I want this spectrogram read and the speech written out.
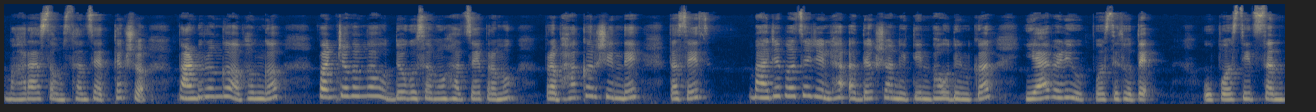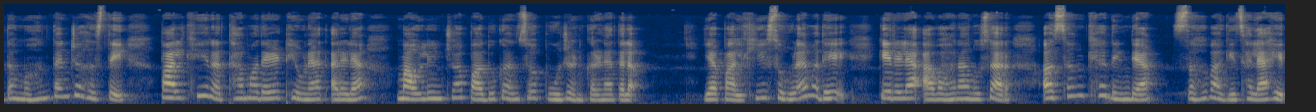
महाराज संस्थांचे अध्यक्ष पांडुरंग अभंग पंचगंगा उद्योग समूहाचे प्रमुख प्रभाकर शिंदे तसेच भाजपचे जिल्हा अध्यक्ष नितीन भाऊ दिनकर यावेळी उपस्थित होते. उपस्थित संत महंतांच्या हस्ते पालखी रथामध्ये ठेवण्यात आलेल्या माऊलींच्या पादुकांचं पूजन करण्यात आलं. या पालखी सोहळ्यामध्ये केलेल्या आवाहनानुसार असंख्य दिंड्या सहभागी झाल्या आहेत.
